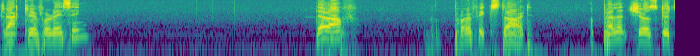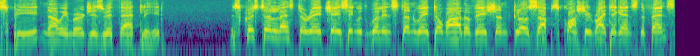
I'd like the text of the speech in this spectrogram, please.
Track clear for racing. They're off. A perfect start. Appellant shows good speed, now emerges with that lead. Miss Crystal Lester Ray chasing with Willinston. Wait a While ovation. Close up. Squashy right against the fence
